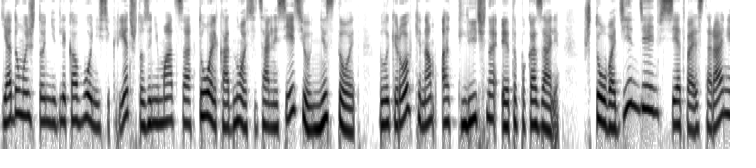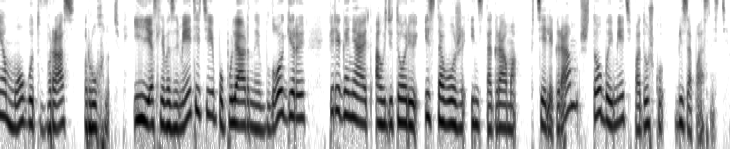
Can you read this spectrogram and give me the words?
Я думаю, что ни для кого не секрет, что заниматься только одной социальной сетью не стоит. Блокировки нам отлично это показали что в один день все твои старания могут в раз рухнуть. И если вы заметите, популярные блогеры перегоняют аудиторию из того же Инстаграма в Телеграм, чтобы иметь подушку безопасности.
